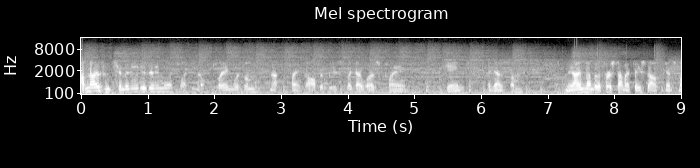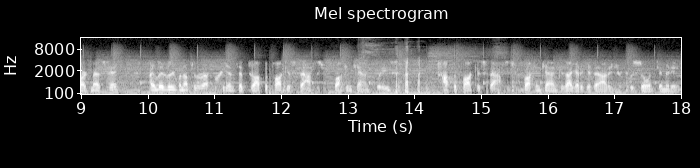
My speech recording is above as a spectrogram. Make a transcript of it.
I'm not as intimidated anymore, play, you know, playing with them, not playing golf at least, like I was playing the game against them. I mean, I remember the first time I faced off against Mark Messier. I literally went up to the referee and said, "Drop the puck as fast as you fucking can, please. Drop the puck as fast as you fucking can, because I got to get out of here." It was so intimidating.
